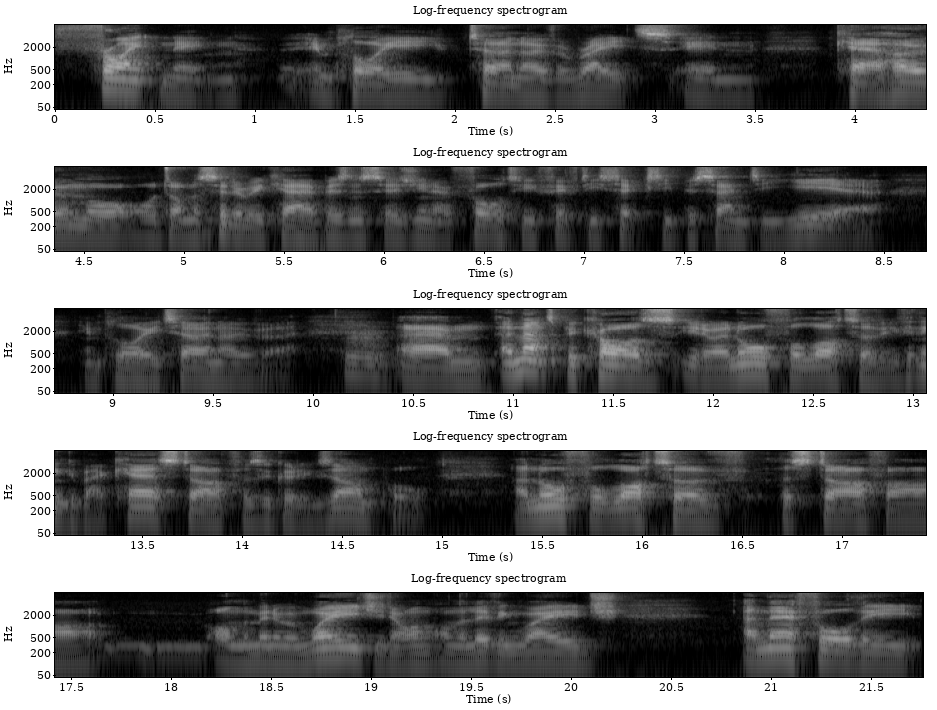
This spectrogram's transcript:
frightening employee turnover rates in care home or, or domiciliary care businesses. You know, 40, 50, 60 percent a year employee turnover. Mm. Um, and that's because you know an awful lot of if you think about care staff as a good example, an awful lot of the staff are on the minimum wage, you know, on, on the living wage, and therefore the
